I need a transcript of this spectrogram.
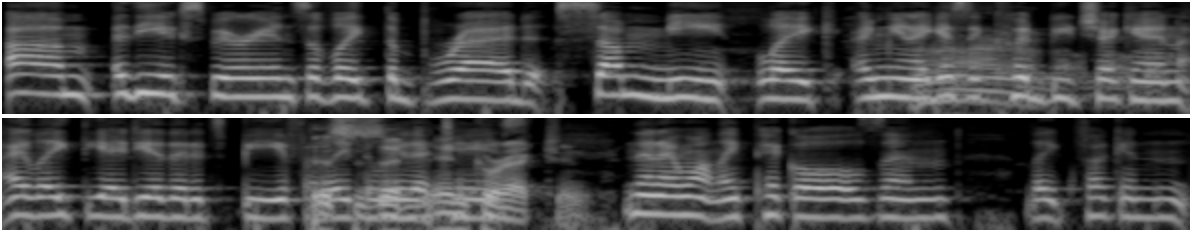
Um, the experience of like the bread, some meat. Like, I mean, I guess it could be chicken. I like the idea that it's beef. I This like the way that incorrect. tastes. And then I want like pickles and like fucking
